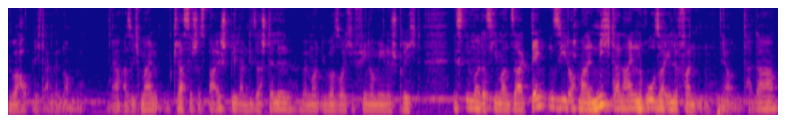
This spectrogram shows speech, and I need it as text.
überhaupt nicht angenommen. Ja, also ich meine, ein klassisches Beispiel an dieser Stelle, wenn man über solche Phänomene spricht, ist immer, dass jemand sagt, denken Sie doch mal nicht an einen rosa Elefanten. Ja, und tada.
